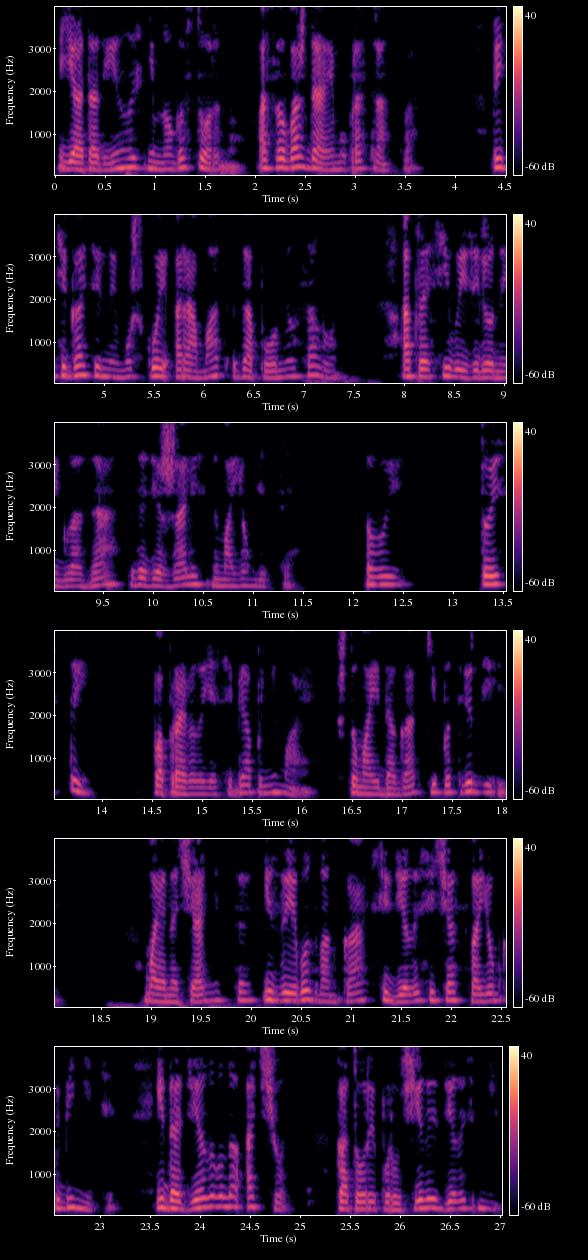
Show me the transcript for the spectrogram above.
Я отодвинулась немного в сторону, освобождая ему пространство. Притягательный мужской аромат заполнил салон, а красивые зеленые глаза задержались на моем лице. «Вы... то есть ты?» — поправила я себя, понимая, что мои догадки подтвердились. Моя начальница из-за его звонка сидела сейчас в своем кабинете и доделывала отчет, который поручила сделать мне.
